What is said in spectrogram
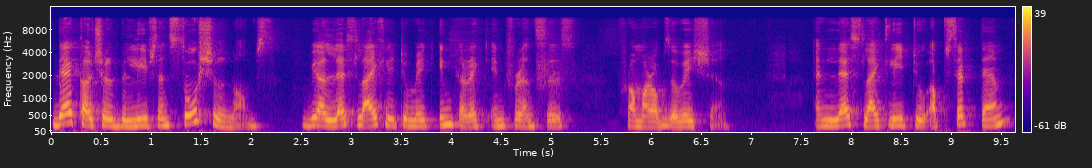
their cultural beliefs and social norms, we are less likely to make incorrect inferences from our observation and less likely to upset them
